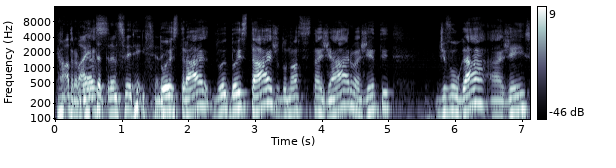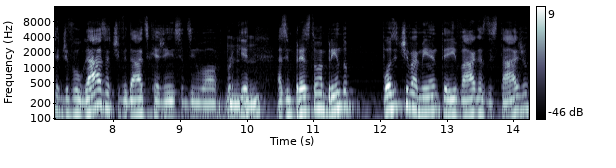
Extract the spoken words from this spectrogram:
É uma através baita transferência. Né? Do, extra, do, do estágio, do nosso estagiário, a gente divulgar a agência, divulgar as atividades que a agência desenvolve, porque uhum. as empresas estão abrindo positivamente aí vagas de estágio.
